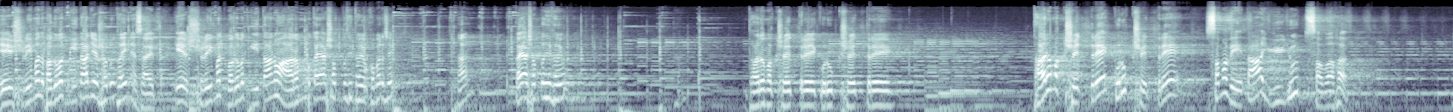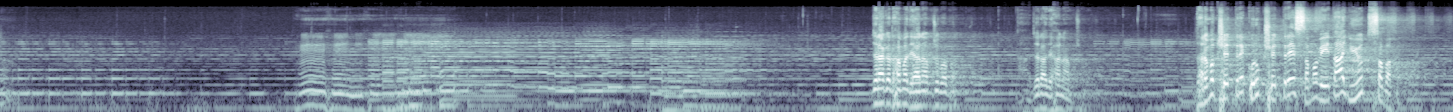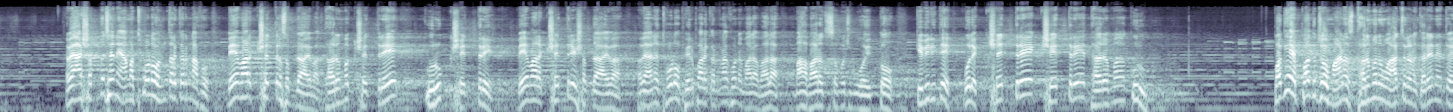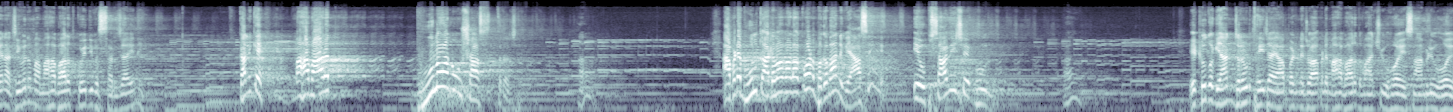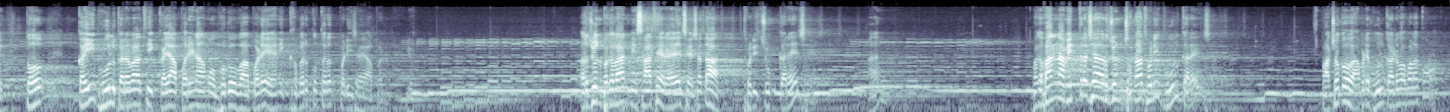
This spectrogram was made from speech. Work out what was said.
એ શ્રીમદ ભગવદ્ ગીતા જે શરૂ થઈ ને સાહેબ, એ શ્રીમદ ભગવદ્ ગીતાનો આરંભ કયા શબ્દથી થયો ખબર છે? હા? કયા શબ્દથી થયો? ધર્મ ક્ષેત્રે કુરુક્ષેત્રે. ધર્મ ક્ષેત્રે કુરુક્ષેત્રે સમવેતા યુયુત્સવ. જરા કથામાં ધ્યાન આપજો બાપા હા જરા ધ્યાન આપજો ધર્મ ક્ષેત્રે કુરુક્ષેત્રે સમવેતા યુયુત્સવ હવે આ શબ્દ છે ને આમાં થોડો અંતર કરી નાખો બે વાર ક્ષેત્ર શબ્દ આવ્યા ધર્મ ક્ષેત્રે કુરુક્ષેત્રે બે વાર ક્ષેત્રે શબ્દ આવ્યા હવે આને થોડો ફેરફાર કરી નાખો ને મારા વાલા મહાભારત સમજવું હોય તો કેવી રીતે બોલે ક્ષેત્રે ક્ષેત્રે ધર્મ કુરુ પગે પગ જો માણસ ધર્મનું આચરણ કરે ને તો એના જીવનમાં મહાભારત કોઈ દિવસ સર્જાય નહીં. કારણ કે મહાભારત ભૂલોનું શાસ્ત્ર છે. આપણે ભૂલ કાઢવા વાળા કોણ? ભગવાન વ્યાસે. એ ઉપસાવી છે ભૂલ. એટલું તો જ્ઞાન જરૂર થઈ જાય આપણને. જો આપણે મહાભારત વાંચ્યું હોય, સાંભળ્યું હોય, તો કઈ ભૂલ કરવાથી કયા પરિણામો ભોગવવા પડે એની ખબર તો તરત પડી જાય આપણને. અર્જુન ભગવાનની સાથે રહે છે છતાં થોડી ચૂક કરે છે. ભગવાનના મિત્ર છે અર્જુન, છતાં થોડી ભૂલ કરે છે. પાછો કહો, આપણે ભૂલ કાઢવા વાળા કોણ?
